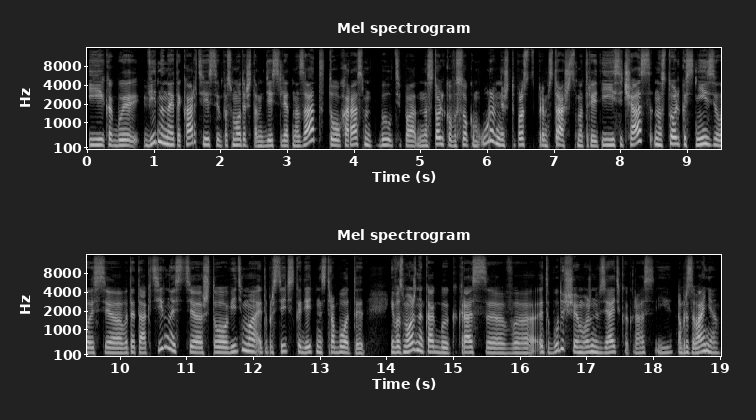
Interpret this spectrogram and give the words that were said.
и как бы видно на этой карте, если посмотришь там 10 лет назад, то харасмент был типа настолько высоком уровне, что просто прям страшно смотреть. И сейчас настолько снизилась э, вот эта активность, э, что, видимо, эта простительская деятельность работает. И, возможно, как бы как раз э, в это будущее можно взять как раз и образование.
